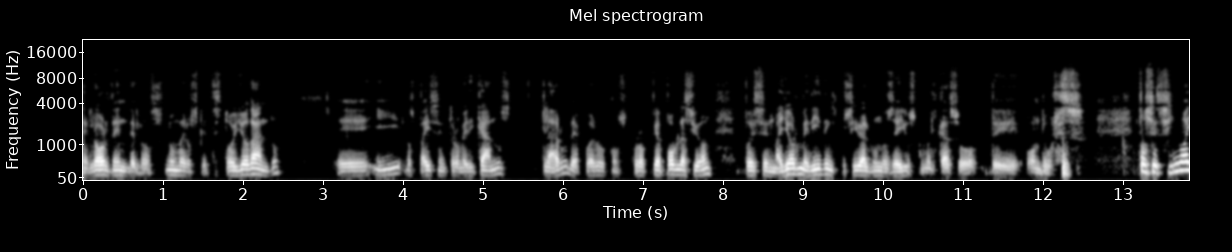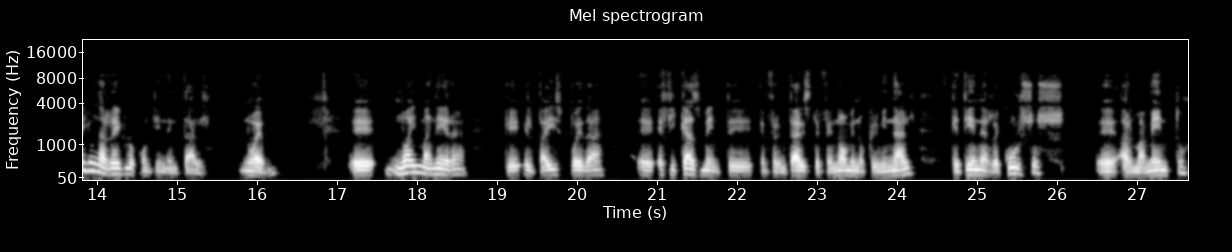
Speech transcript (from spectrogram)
el orden de los números que te estoy yo dando, y los países centroamericanos claro, de acuerdo con su propia población, pues en mayor medida, inclusive algunos de ellos, como el caso de Honduras. Entonces, si no hay un arreglo continental nuevo, eh, no hay manera que el país pueda eh, eficazmente enfrentar este fenómeno criminal que tiene recursos, eh, armamento,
